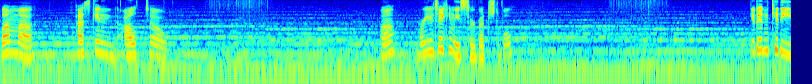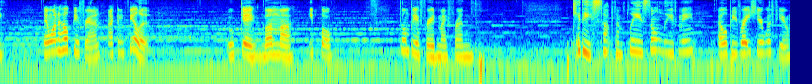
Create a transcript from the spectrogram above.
vama paskin alto. Huh? Where are you taking me, Sir Vegetable? Get in, kitty! I want to help you, Fran. I can feel it. Okay, Lama, Ipo. Don't be afraid, my friend. Kitty, stop them, please. Don't leave me. I will be right here with you.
